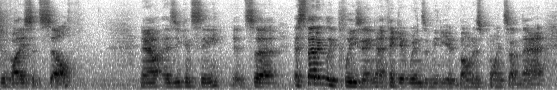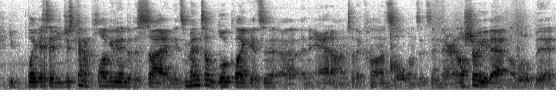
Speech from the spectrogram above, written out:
device itself. Now, as you can see, it's uh, aesthetically pleasing. I think it wins immediate bonus points on that. You, like I said, you just kind of plug it into the side. It's meant to look like it's a, uh, an add-on to the console once it's in there, and I'll show you that in a little bit.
